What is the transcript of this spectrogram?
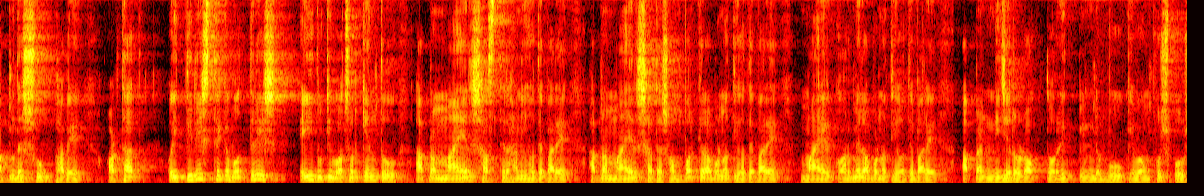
আপনাদের সুখভাবে অর্থাৎ ওই তিরিশ থেকে বত্রিশ এই দুটি বছর কিন্তু আপনার মায়ের স্বাস্থ্যের হানি হতে পারে, আপনার মায়ের সাথে সম্পর্কের অবনতি হতে পারে, মায়ের কর্মের অবনতি হতে পারে, আপনার নিজেরও রক্ত, হৃৎপিণ্ড, বুক এবং ফুসফুস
